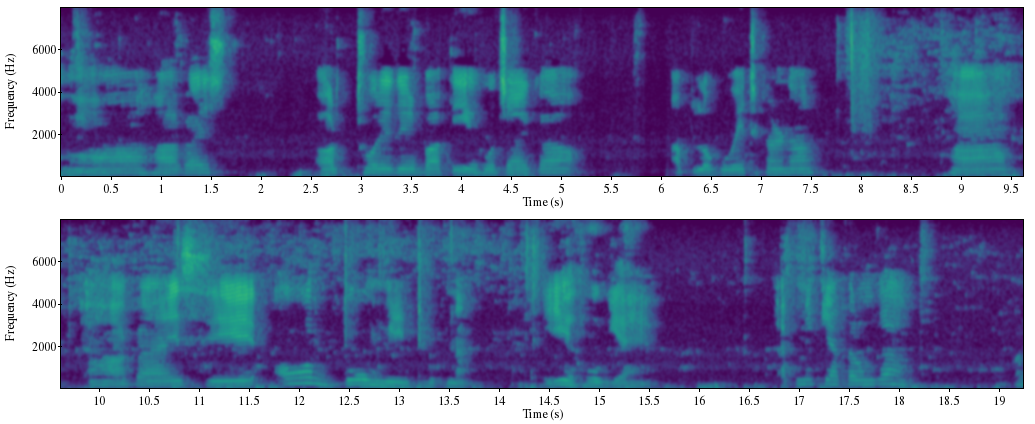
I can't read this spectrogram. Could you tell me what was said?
हाँ हाँ गैस और थोड़ी देर बाद ये हो जाएगा। आप लोग वेट करना। हाँ। हाँ गैस ये और दो मिनट रुकना। ये हो गया है। अब मैं क्या करूँगा? और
